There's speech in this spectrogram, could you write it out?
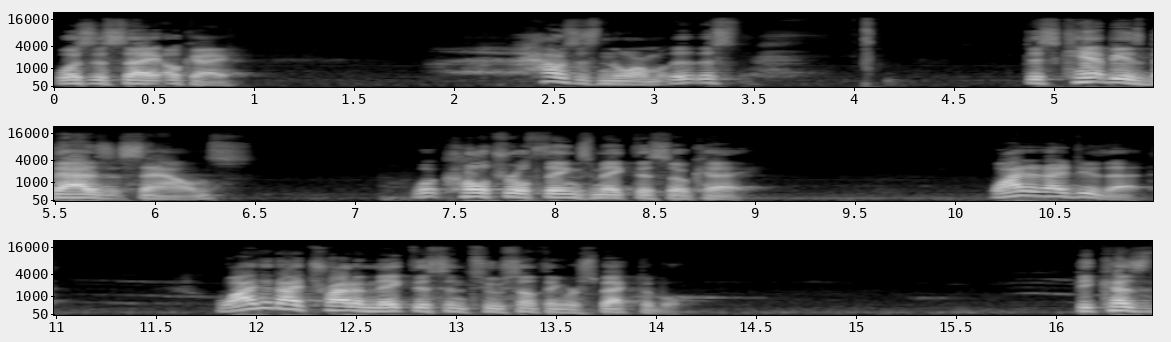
was to say, okay, how is this normal? This, this can't be as bad as it sounds. What cultural things make this okay? Why did I do that? Why did I try to make this into something respectable? Because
